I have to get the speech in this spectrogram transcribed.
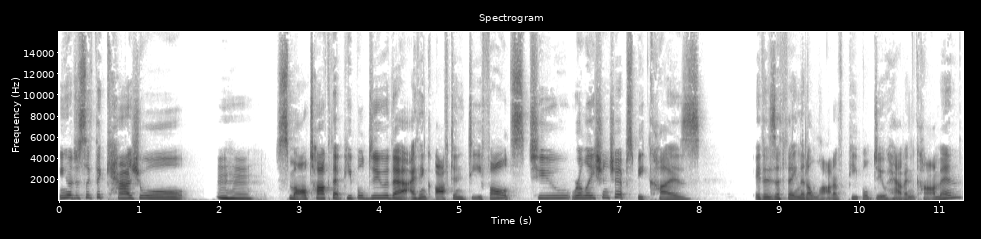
you know just like the casual Mm-hmm. small talk that people do that i think often defaults to relationships because it is a thing that a lot of people do have in common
